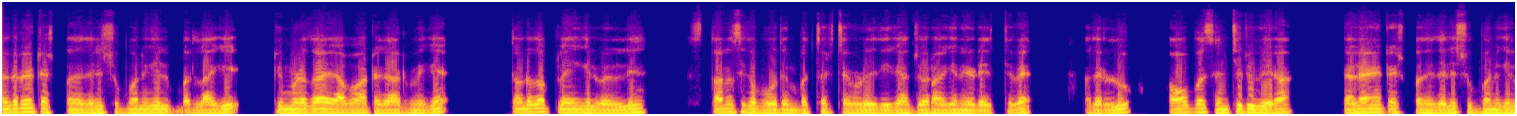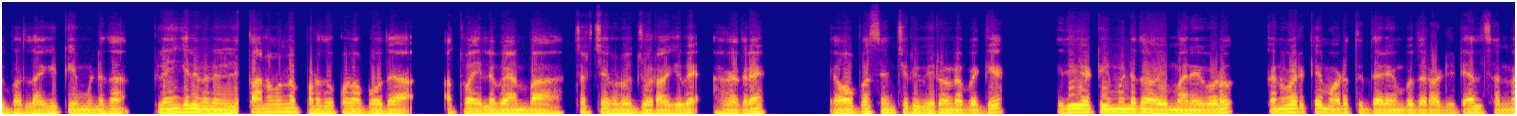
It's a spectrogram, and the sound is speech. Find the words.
ಎರಡನೇ ಟೆಸ್ಟ್ ಪಂದ್ಯದಲ್ಲಿ ಶುಭನ್ ಗಿಲ್ ಬದಲಾಗಿ ಟೀಮ್ ಇಂಡಿಯಾದ ಯಾವ ಆಟಗಾರನಿಗೆ ತಂಡದ ಪ್ಲೇಯಿಂಗ್ ಗೆಲುವಿನಲ್ಲಿ ಸ್ಥಾನ ಸಿಗಬಹುದೆಂಬ ಚರ್ಚೆಗಳು ಇದೀಗ ಜೋರಾಗಿ ನಡೆಯುತ್ತಿವೆ. ಅದರಲ್ಲೂ ಒಬ್ಬ ಸೆಂಚುರಿ ವೀರ ಎರಡನೇ ಟೆಸ್ಟ್ ಪಂದ್ಯದಲ್ಲಿ ಸುಬ್ಬನ್ ಗಿಲ್ ಬದಲಾಗಿ ಟೀಮ್ ಇಂಡಿಯಾದ ಪ್ಲೇಯಿಂಗ್ ಗೆಲುವಿನಲ್ಲಿ ಸ್ಥಾನವನ್ನು ಪಡೆದುಕೊಳ್ಳಬಹುದಾ ಅಥವಾ ಇಲ್ಲವೇ ಎಂಬ ಚರ್ಚೆಗಳು ಜೋರಾಗಿವೆ. ಹಾಗಾದ್ರೆ ಯಾವೊಬ್ಬ ಸೆಂಚುರಿ ವೀರನ ಬಗ್ಗೆ ಇದೀಗ ಟೀಮ್ ಇಂಡಿಯಾದ ಅಭಿಮಾನಿಗಳು ಕನ್ವರಿಕೆ ಮಾಡುತ್ತಿದ್ದಾರೆ ಎಂಬುದರ ಡೀಟೇಲ್ಸ್ ಅನ್ನ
